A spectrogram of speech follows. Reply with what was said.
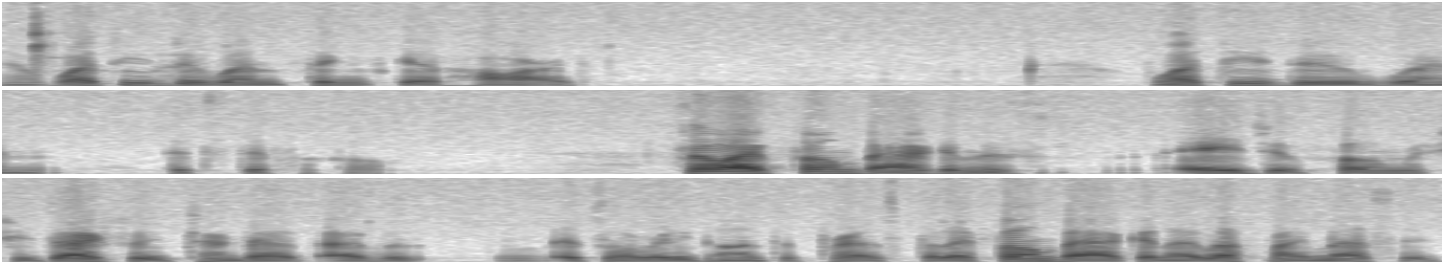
You know, what do you do when things get hard? What do you do when it's difficult? So I phoned back in this age of phone machines. Actually, it turned out I was, it's already gone to press, but I phoned back and I left my message.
